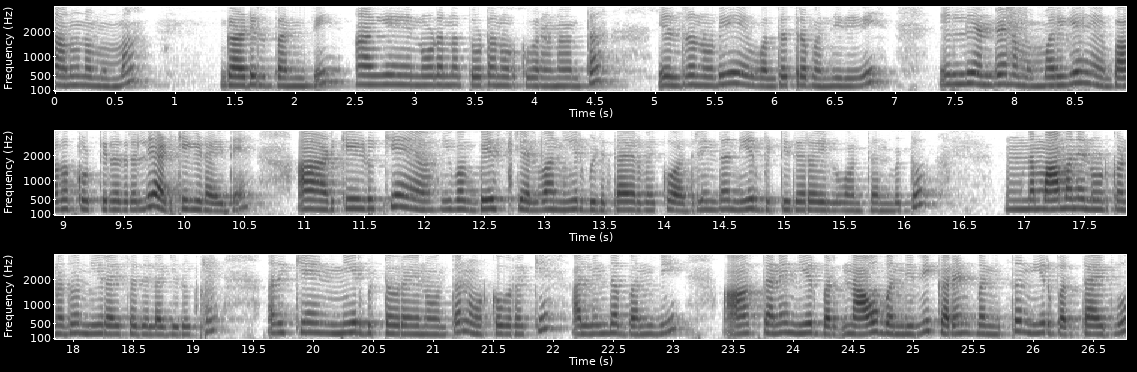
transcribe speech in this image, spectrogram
ನಾನು ನಮ್ಮಮ್ಮ ಗಾಡೀಲಿ ಬಂದ್ವಿ. ಹಾಗೆ ನೋಡೋಣ, ತೋಟ ನೋಡ್ಕೊಬರೋಣ ಅಂತ ಎಲ್ಲರೂ ನೋಡಿ ಹೊಲ್ದ ಹತ್ರ ಬಂದಿದ್ದೀವಿ. ಇಲ್ಲಿ ಅಂದರೆ ನಮ್ಮ ಅಮ್ಮರಿಗೆ ಭಾಗ ಕೊಟ್ಟಿರೋದ್ರಲ್ಲಿ ಅಡಿಕೆ ಗಿಡ ಇದೆ. ಆ ಅಡಿಕೆ ಗಿಡಕ್ಕೆ ಇವಾಗ ಬೇಸಿಗೆ ಅಲ್ವಾ, ನೀರು ಬಿಡ್ತಾ ಇರಬೇಕು. ಅದರಿಂದ ನೀರು ಬಿಟ್ಟಿದ್ದಾರೋ ಇಲ್ವೋ ಅಂತ ಅಂದ್ಬಿಟ್ಟು ನಮ್ಮ ಮಾಮನೇ ನೋಡ್ಕೊಳೋದು ನೀರು ಹಾಯ್ಸೋದಿಲ್ಲ ಗಿಡಕ್ಕೆ. ಅದಕ್ಕೆ ನೀರು ಬಿಟ್ಟವ್ರೋ ಏನೋ ಅಂತ ನೋಡ್ಕೊಬರೋಕ್ಕೆ ಅಲ್ಲಿಂದ ಬಂದ್ವಿ. ಆಗ್ತಾನೆ ತಾನೇ ನೀರು ಬರ್, ನಾವು ಬಂದಿದ್ವಿ ಕರೆಂಟ್ ಬಂದಿತ್ತು, ನೀರು ಬರ್ತಾ ಬರ್ತಾಯಿದ್ವು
